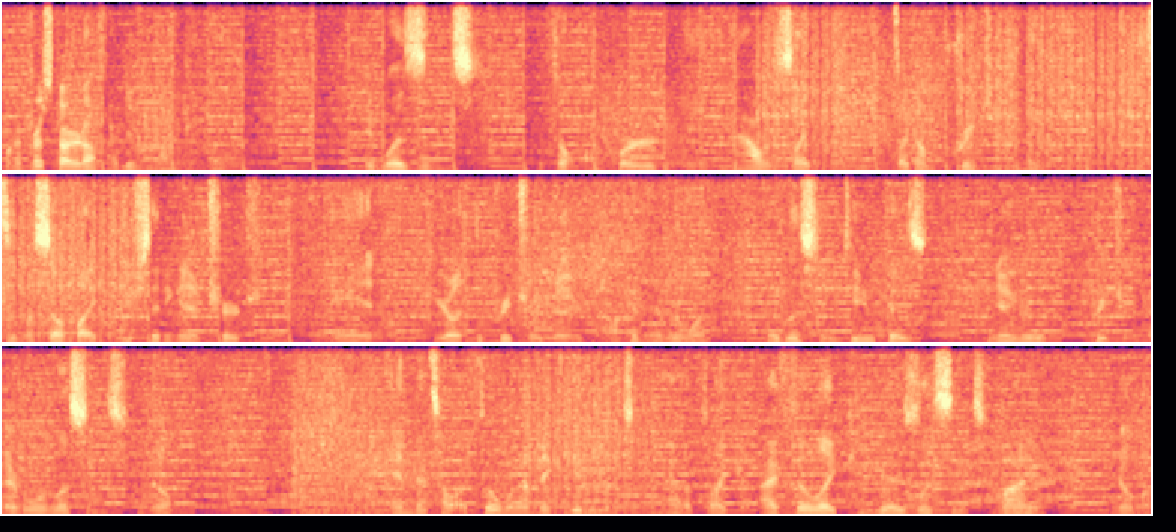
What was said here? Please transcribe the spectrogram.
when I first started off, I didn't like it. Like, it wasn't. It felt awkward. And now it's like, it's like I'm preaching. Like I see myself like you're sitting in a church, and you're like the preacher. You know, you're talking to everyone. They're listening to you because you know you're the preacher, everyone listens. You know. And that's how I feel when I make videos. I have like I feel like you guys listen to my you know my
